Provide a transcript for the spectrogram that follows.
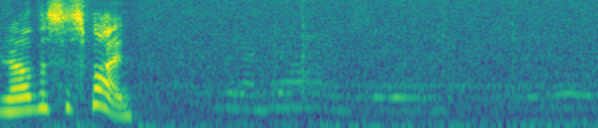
No, this is fine. but I'm dying, Sir Willem, Sir Willem.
